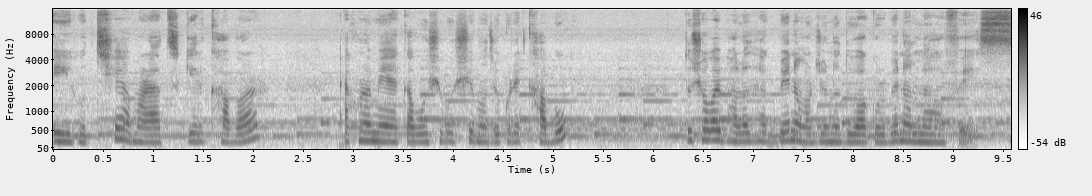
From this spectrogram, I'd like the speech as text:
এই হচ্ছে আমার আজকের খাবার। এখন আমি একা বসে বসে মজা করে খাব। তো সবাই ভালো থাকবেন, আমার জন্য দোয়া করবেন। আল্লাহ হাফেজ।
